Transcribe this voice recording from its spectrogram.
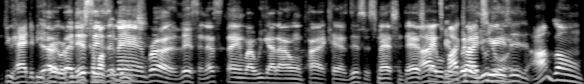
if you had to be Yeah, hurt or if but you this just come off is it, man, bench. bro. Listen, that's the thing why we got our own podcast. This is smashing dash. All right, well, my criteria. What criteria is I'm going.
